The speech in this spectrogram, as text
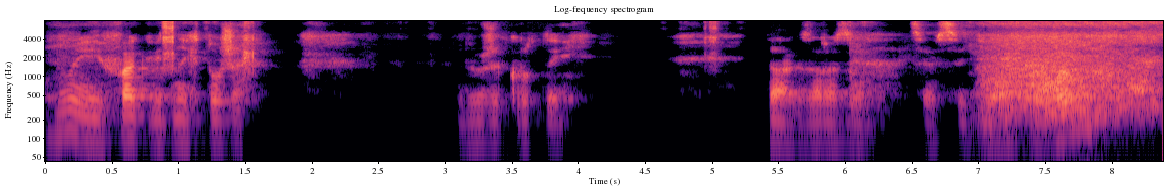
Ну і ефект від них теж дуже крутий. Так, зараз я це все діло пробив.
